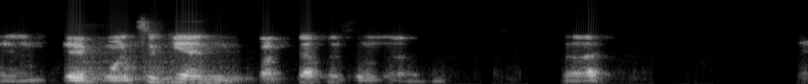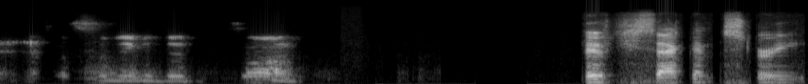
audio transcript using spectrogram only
and if once again he fucked up his own album. Uh, What's the name of the song? 52nd Street,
